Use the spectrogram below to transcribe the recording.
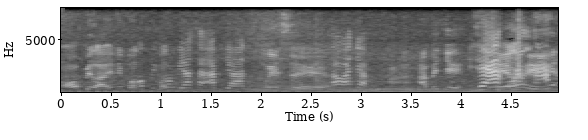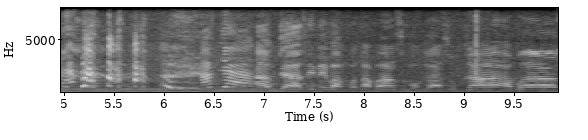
Ngopi lah. Ini buat ngopi buat biasa abjad WC. tahu aja ABC. Iya. Yoi. abjad Abjad ini Bang buat Abang. Semoga suka Abang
